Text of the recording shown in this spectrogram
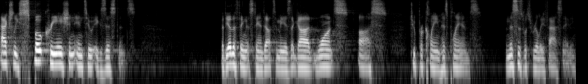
actually spoke creation into existence. But the other thing that stands out to me is that God wants us to proclaim his plans. And this is what's really fascinating.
